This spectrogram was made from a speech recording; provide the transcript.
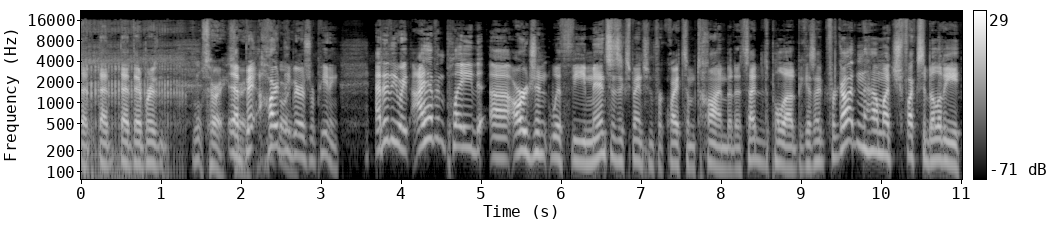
that that that there Oh, sorry. sorry. bit hardly bears repeating. At any rate, I haven't played uh, Argent with the Mancers expansion for quite some time, but I decided to pull out because I'd forgotten how much flexibility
